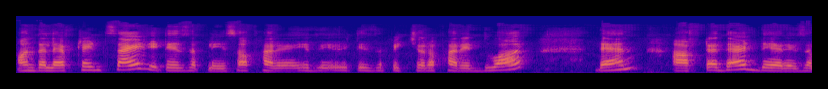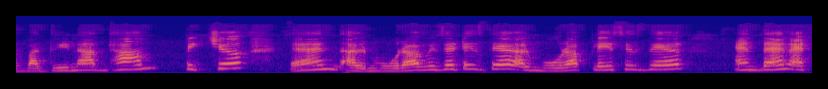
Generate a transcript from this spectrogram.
On the left hand side it is a place of it is a picture of Haridwar. Then after that there is a Badrinath Dham picture. Then Almora visit is there. Almora place is there. And then at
